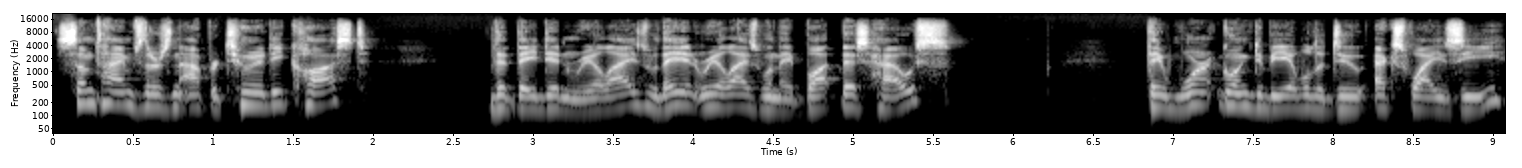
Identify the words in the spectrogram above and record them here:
Sometimes there's an opportunity cost that they didn't realize. They didn't realize when they bought this house, they weren't going to be able to do XYZ.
